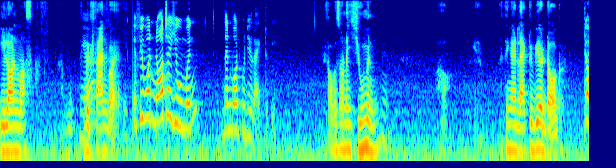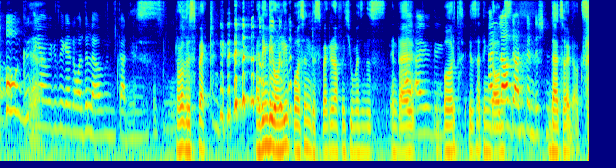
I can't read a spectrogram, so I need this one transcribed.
Elon Musk. Yeah. Big fanboy. If you were not a human, then what would you like to be? If I was not a human, Hmm. Wow. Okay. I think I'd like to be a dog. Dog. Yeah, because you get all the love and cuddling. A lot of respect. I think the only person respected after humans in this entire I, I earth is I think And dogs. loved unconditionally. That's why dogs.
